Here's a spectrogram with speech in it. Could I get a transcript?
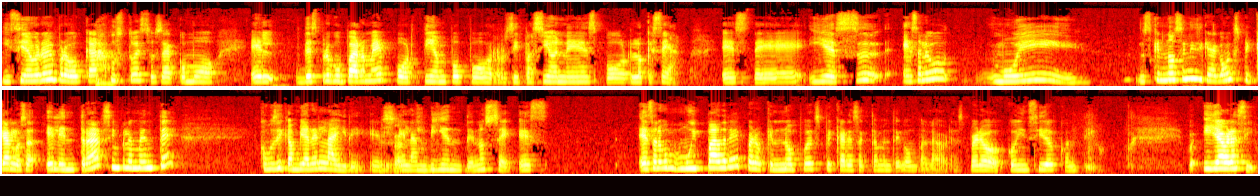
Y siempre me provoca justo eso, o sea, como el despreocuparme por tiempo, por situaciones, por lo que sea. Este, y es, es algo muy... Es que no sé ni siquiera cómo explicarlo, o sea, el entrar simplemente como si cambiara el aire, el, el ambiente, no sé, es, es algo muy padre, pero que no puedo explicar exactamente con palabras, pero coincido contigo. Y ahora sí,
